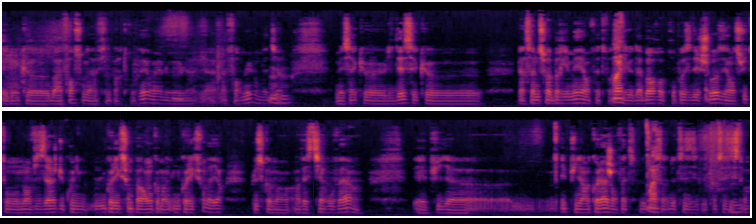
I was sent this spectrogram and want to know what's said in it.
Et donc, euh, bah à force, on a fini par trouver ouais, le, la, la, la formule, on va dire. Mhm. Mais c'est vrai que l'idée, c'est que personne soit brimé en fait. Enfin, Ouais. c'est D'abord proposer des choses et ensuite on envisage du coup une, une collection par an comme un- une collection d'ailleurs, plus comme un, un vestiaire ouvert. Et puis euh, et puis un collage en fait de, tout Ouais. ça, de, toutes ces histoires.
